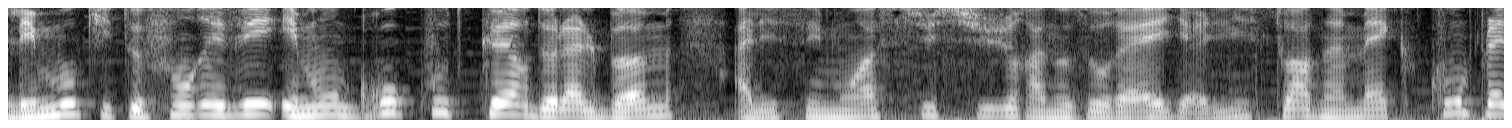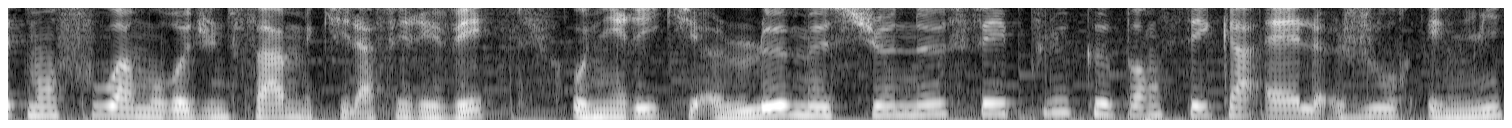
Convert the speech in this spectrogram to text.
Les mots qui te font rêver est mon gros coup de cœur de l'album. Alice et moi susurre à nos oreilles l'histoire d'un mec complètement fou amoureux d'une femme qui l'a fait rêver. Onirique, le monsieur ne fait plus que penser qu'à elle jour et nuit.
